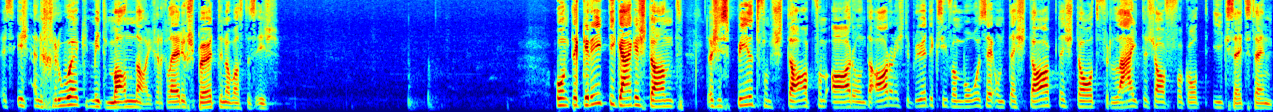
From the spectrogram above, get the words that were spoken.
Es ist ein Krug mit Manna. Ich erkläre euch später noch, was das ist. Und der dritte Gegenstand, das ist ein Bild vom Stab vom Aaron. Der Aaron ist der Bruder von Mose und der Stab, der steht für Leiterschaft von Gott eingesetzt haben.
